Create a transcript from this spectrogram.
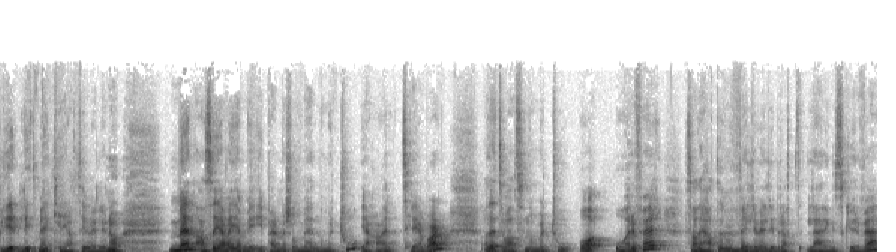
blir litt mer kreativ eller noe. Men altså, jeg var hjemme i permisjon med nummer to. Jeg har tre barn, og dette var altså nummer to. Og året før så hadde jeg hatt en veldig, veldig bratt læringskurve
